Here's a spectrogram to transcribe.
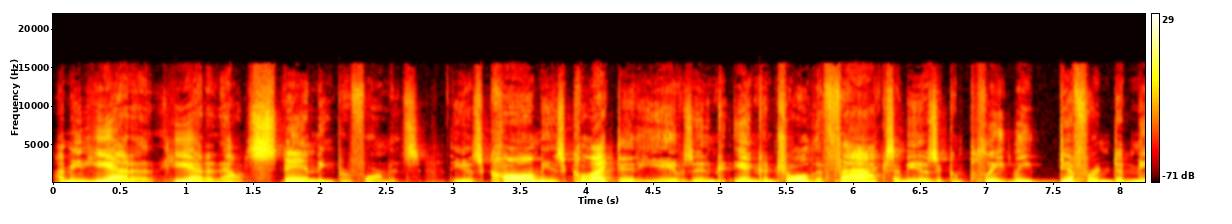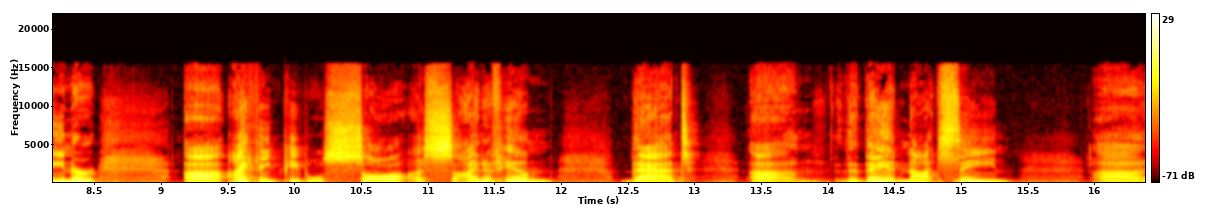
I mean, he had a he had an outstanding performance. He was calm. He was collected. He was in, in control of the facts. I mean, it was a completely different demeanor. Uh, I think people saw a side of him that um, that they had not seen. Uh,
